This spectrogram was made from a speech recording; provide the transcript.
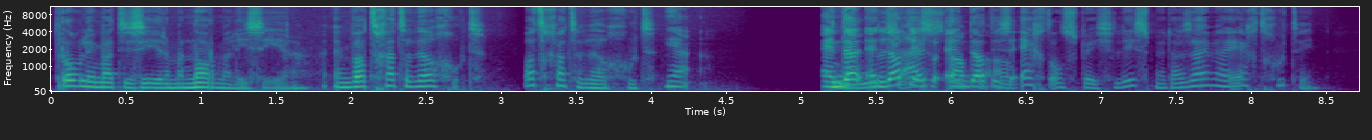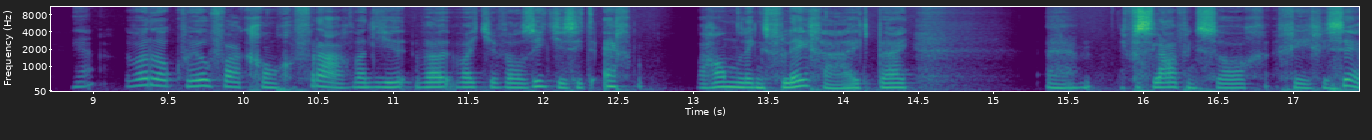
problematiseren, maar normaliseren. En wat gaat er wel goed? Wat gaat er wel goed? Ja. En, en, en dat, is, en dat is echt ons specialisme. Daar zijn wij echt goed in. Ja. Er wordt ook heel vaak gewoon gevraagd. Want je, wat je wel ziet, je ziet echt behandelingsverlegenheid bij uh, verslavingszorg, GGZ,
